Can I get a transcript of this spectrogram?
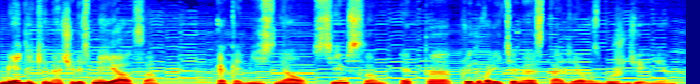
Медики начали смеяться. Как объяснял Симпсон, это предварительная стадия возбуждения –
